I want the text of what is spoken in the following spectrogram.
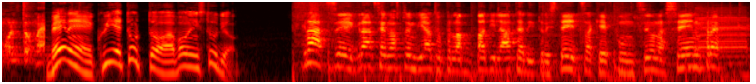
molto meglio. Bene, qui è tutto, a voi in studio. Grazie, grazie al nostro inviato per la badilata di tristezza che funziona sempre.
